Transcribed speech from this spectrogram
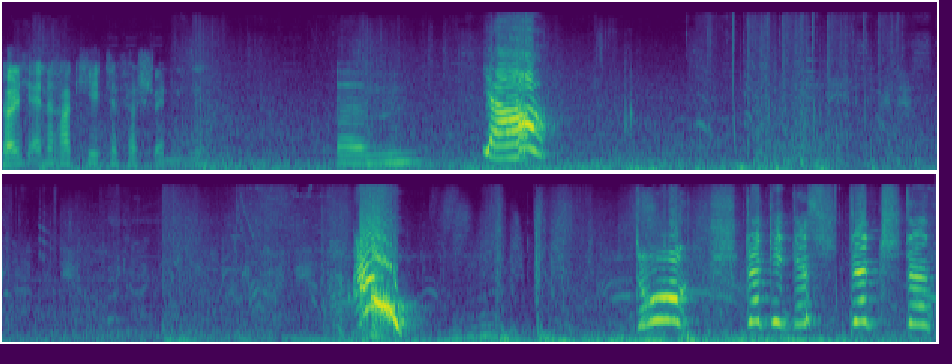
Soll ich eine Rakete verschwenden? Ähm, ja! Au! Du stückiges Stückstück!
